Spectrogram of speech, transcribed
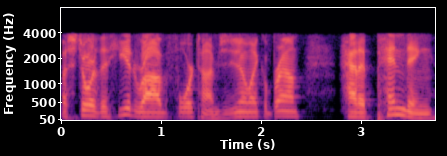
a store that he had robbed four times. Did you know Michael Brown had a pending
